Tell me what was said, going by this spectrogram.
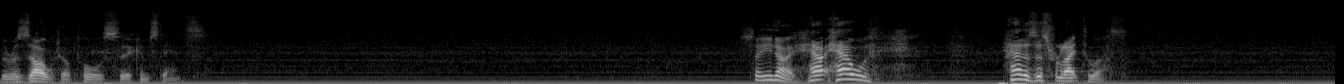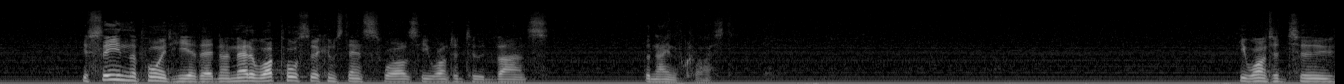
the result of Paul's circumstance. So, you know, how, how, how does this relate to us? You've seen the point here that no matter what Paul's circumstance was, he wanted to advance the name of Christ. He wanted to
